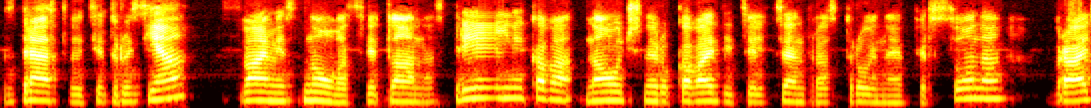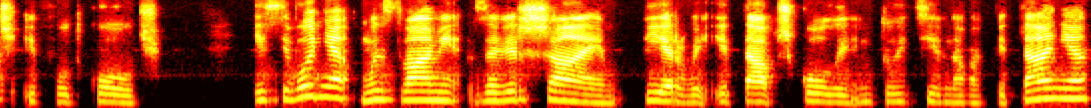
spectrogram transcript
Здравствуйте, друзья! С вами снова Светлана Стрельникова, научный руководитель Центра «Стройная персона», врач и фуд-коуч. И сегодня мы с вами завершаем первый этап школы интуитивного питания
